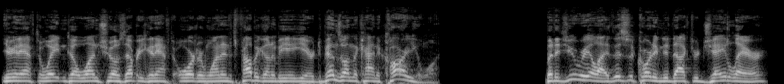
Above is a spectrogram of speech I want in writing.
You're going to have to wait until one shows up, or you're going to have to order one, and it's probably going to be a year. Depends on the kind of car you want. But did you realize this is according to Dr. Jay Lehr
